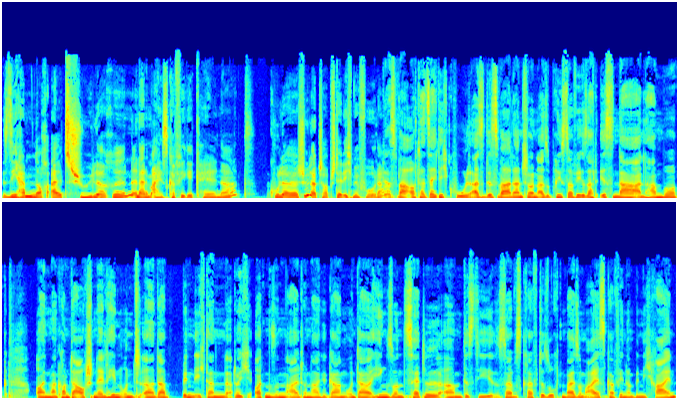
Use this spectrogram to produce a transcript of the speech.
Sie haben noch als Schülerin in einem Eiscafé gekellnert cooler Schülerjob, stelle ich mir vor, oder? Das war auch tatsächlich cool. Also das war dann schon, also Priestorf, wie gesagt, ist nah an Hamburg und man kommt da auch schnell hin und äh, da bin ich dann durch Ottensen, Altona gegangen und da hing so ein Zettel, ähm, dass die Servicekräfte suchten bei so einem Eiscafé. Und dann bin ich rein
